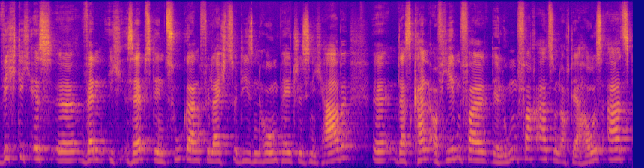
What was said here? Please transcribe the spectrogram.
wichtig ist, äh, wenn ich selbst den Zugang vielleicht zu diesen Homepages nicht habe, äh, das kann auf jeden Fall der Lungenfacharzt und auch der Hausarzt.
